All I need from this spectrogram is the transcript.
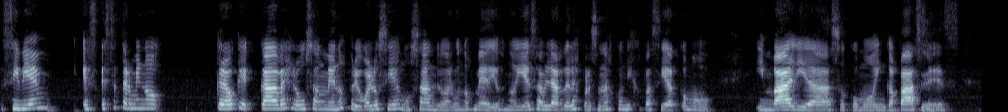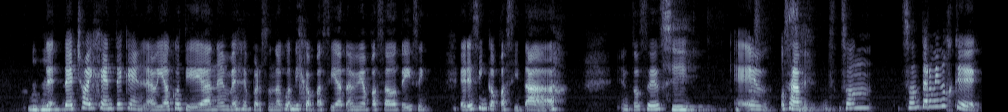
si bien es, este término creo que cada vez lo usan menos, pero igual lo siguen usando en algunos medios, ¿no? Y es hablar de las personas con discapacidad como inválidas o como incapaces. de, de, hecho, hay gente que en la vida cotidiana, en vez de persona con discapacidad, a mí me ha pasado, te dicen, eres incapacitada. Entonces, sí. Eh, o sea, son, son términos que,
